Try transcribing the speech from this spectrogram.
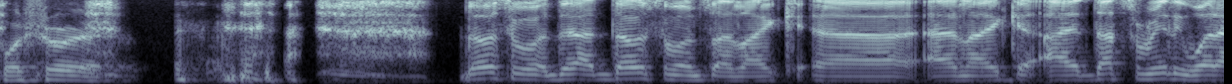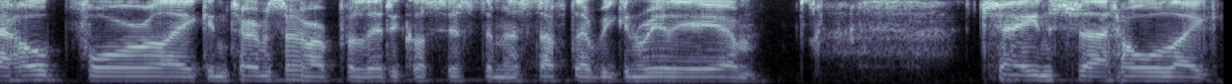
for sure. those those ones I like, uh, and like I, that's really what I hope for, like in terms of our political system and stuff, that we can really um, change that whole like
